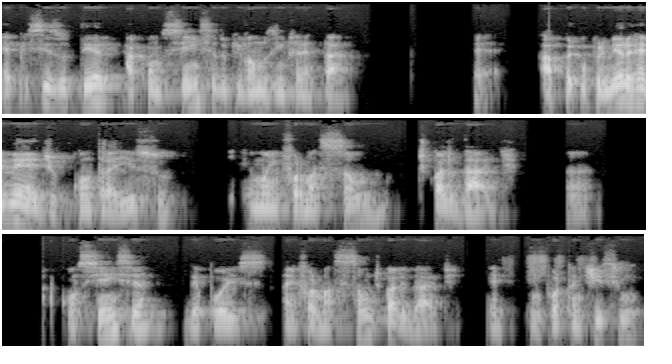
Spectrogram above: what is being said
É preciso ter a consciência do que vamos enfrentar. É, a, o primeiro remédio contra isso é uma informação de qualidade. Né? A consciência, depois a informação de qualidade. É importantíssimo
